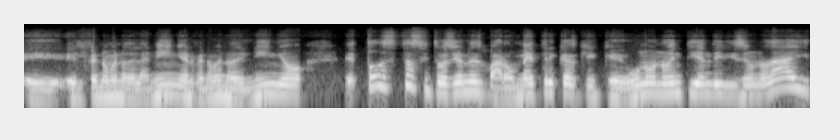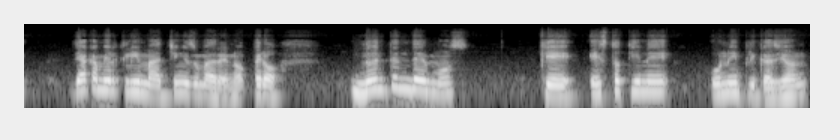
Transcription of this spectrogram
eh, el fenómeno de la niña, el fenómeno del niño, eh, todas estas situaciones barométricas que, que, uno no entiende y dice uno, ay, ya cambió el clima, chingue su madre, ¿no? Pero no entendemos que esto tiene una implicación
